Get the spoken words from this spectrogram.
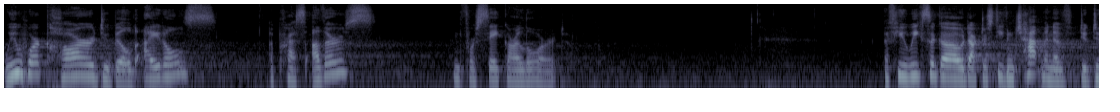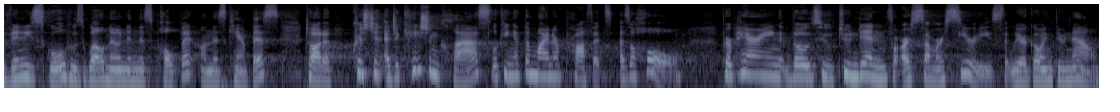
we work hard to build idols, oppress others, and forsake our Lord. A few weeks ago, Dr. Stephen Chapman of Duke Divinity School, who's well known in this pulpit on this campus, taught a Christian education class looking at the minor prophets as a whole preparing those who tuned in for our summer series that we are going through now.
